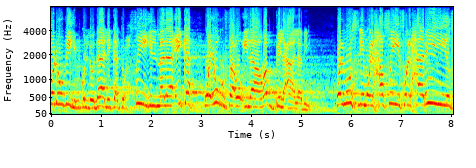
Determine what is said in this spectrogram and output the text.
قلوبهم. كل ذلك تحصيه الملائكة ويرفع إلى رب العالمين. والمسلم الحصيف الحريص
